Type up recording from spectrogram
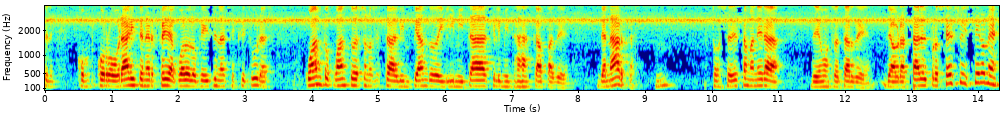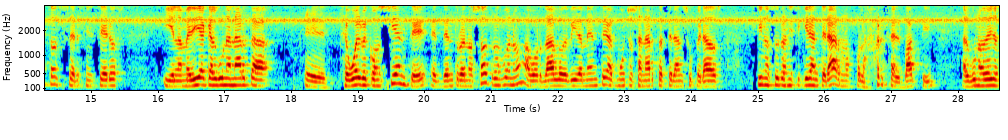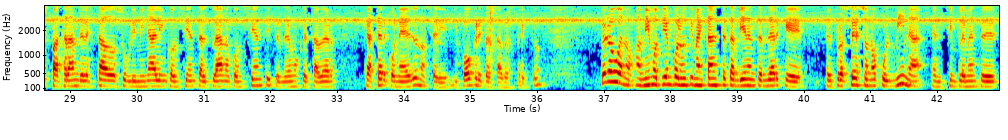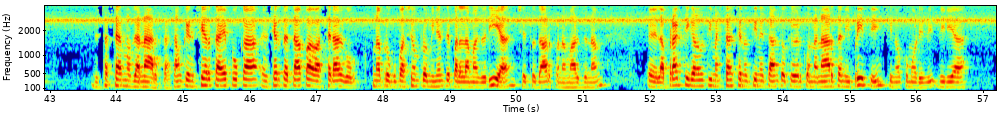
corroborar y tener fe de acuerdo a lo que dicen las escrituras, cuánto, cuánto eso nos está limpiando de ilimitadas, ilimitadas capas de, anartas. Entonces, de esa manera debemos tratar de, de, abrazar el proceso y ser honestos, ser sinceros, y en la medida que alguna anarta eh, se vuelve consciente eh, dentro de nosotros, bueno, abordarlo debidamente, muchos anartas serán superados sin nosotros ni siquiera enterarnos por la fuerza del bhakti. Algunos de ellos pasarán del estado subliminal inconsciente al plano consciente y tendremos que saber qué hacer con ello, no ser hipócritas al respecto. Pero bueno, al mismo tiempo, en última instancia, también entender que el proceso no culmina en simplemente deshacernos de anartas, aunque en cierta época, en cierta etapa va a ser algo, una preocupación prominente para la mayoría, eh, la práctica en última instancia no tiene tanto que ver con anarta ni briti, sino como diría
